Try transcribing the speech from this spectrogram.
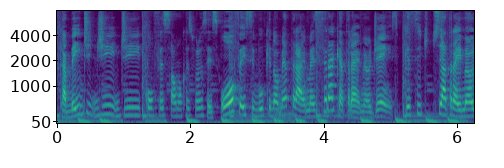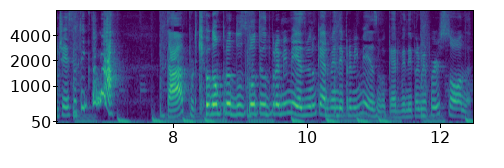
Acabei de, de, de confessar uma coisa pra vocês. O Facebook não me atrai, mas será que atrai minha audiência? Porque se, se atrai minha audiência, eu tenho que estar tá lá. tá? Porque eu não produzo conteúdo para mim mesmo, eu não quero vender para mim mesmo, eu quero vender para minha persona.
